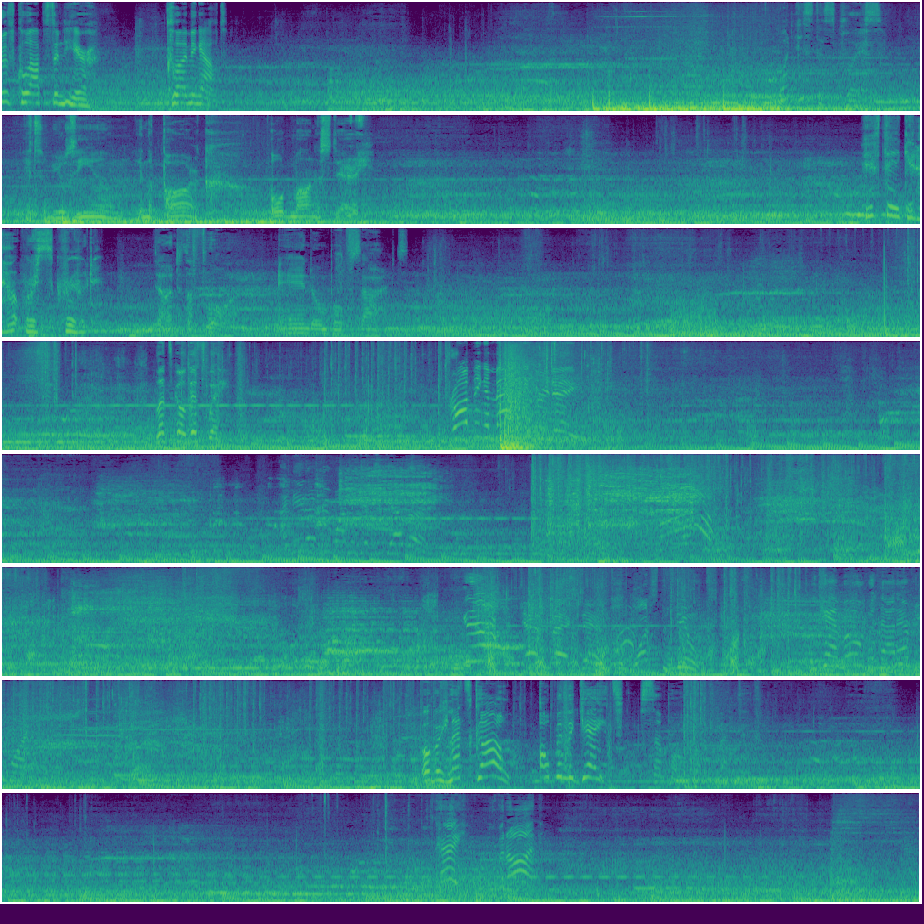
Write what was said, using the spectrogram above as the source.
Roof collapsed in here. Climbing out. What is this place? It's a museum in the park. Old monastery. If they get out, we're screwed. Down to the floor. And on both sides. Let's go this way. Dropping a masking grenade! I need everyone to get together. Gas back there. Watch the fumes. We can't move without everyone. Over here. Let's go! Open the gate! Simple, effective. Okay, moving on.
